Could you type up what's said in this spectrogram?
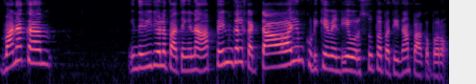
வணக்கம். இந்த வீடியோவில் பார்த்தீங்கன்னா பெண்கள் கட்டாயம் குடிக்க வேண்டிய ஒரு சூப்பை பற்றி தான் பார்க்க போகிறோம்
